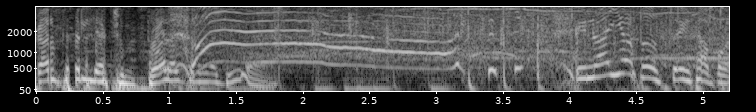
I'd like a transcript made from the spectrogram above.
cáncer le achuntó a la alternativa. Y no hay osos en Japón.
